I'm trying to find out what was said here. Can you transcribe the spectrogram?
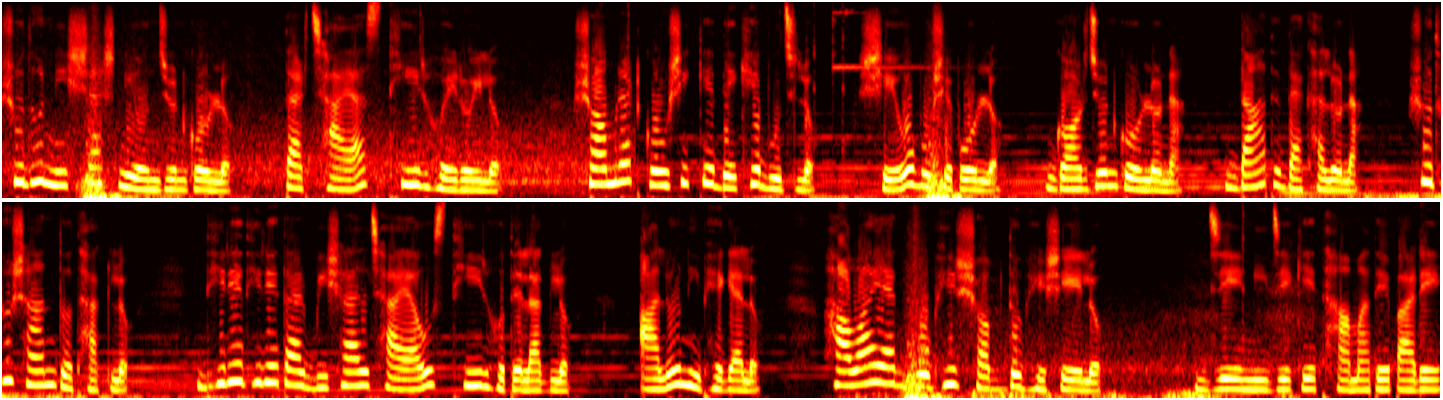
শুধু নিঃশ্বাস নিয়ন্ত্রণ করল। তার ছায়া স্থির হয়ে রইল। সম্রাট কৌশিককে দেখে বুঝল, সেও বসে পড়ল। গর্জন করল না, দাঁত দেখাল না, শুধু শান্ত থাকল। ধীরে ধীরে তার বিশাল ছায়াও স্থির হতে লাগল। আলো নিভে গেল। হাওয়ায় এক গভীর শব্দ ভেসে এলো। যে নিজেকে থামাতে পারে,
